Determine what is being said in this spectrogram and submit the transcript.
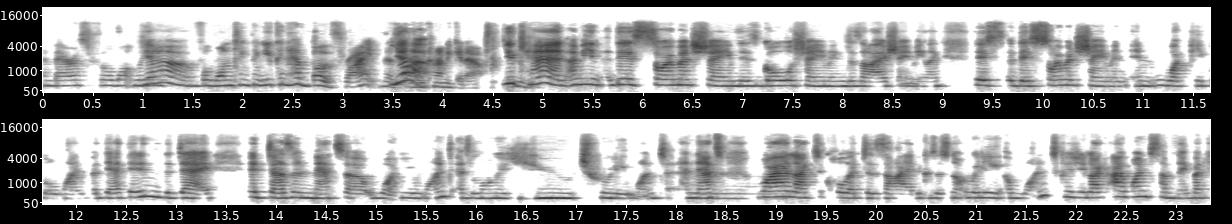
embarrassed for what we Yeah. for wanting things? You can have both, right? That's what Yeah. I'm trying to get out. You Mm. can. I mean, there's so much shame. There's goal shaming, desire shaming. Like there's there's so much shame in, in what people want. But at the end of the day, it doesn't matter what you want as long as you truly want it. And that's Mm. why I like to call it desire because it's not really a want because you're like I want something, but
